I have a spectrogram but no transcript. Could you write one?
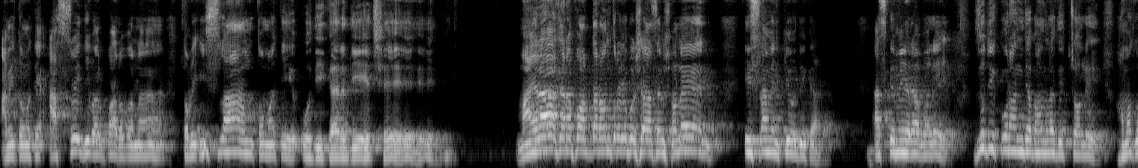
আমি তোমাকে আশ্রয় দিবার পারব না। তবে ইসলাম তোমাকে অধিকার দিয়েছে। মায়েরা যারা পর্দার অন্তরালে বসে আছেন, শোনেন, ইসলামের কি অধিকার? আজকে মেয়েরা বলে, যদি কোরআন দিয়ে বাংলাদেশ চলে, আমাকে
